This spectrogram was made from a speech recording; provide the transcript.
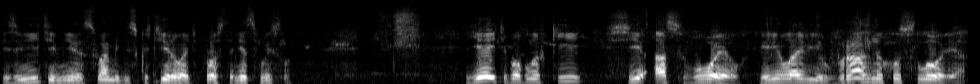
извините, мне с вами дискутировать просто нет смысла. Я эти поплывки все освоил, переловил в разных условиях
